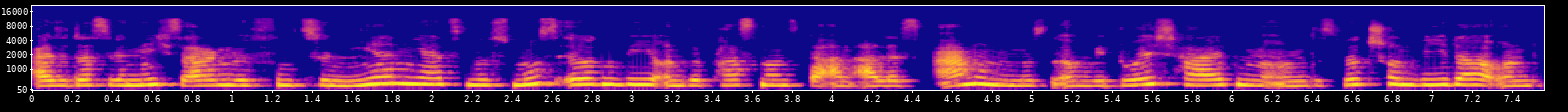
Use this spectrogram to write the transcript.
Also, dass wir nicht sagen, wir funktionieren jetzt und es muss irgendwie und wir passen uns da an alles an und wir müssen irgendwie durchhalten und es wird schon wieder und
